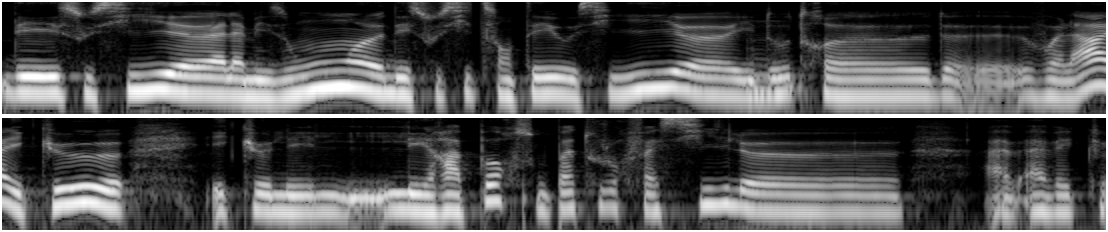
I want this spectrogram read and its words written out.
des soucis euh, à la maison, euh, des soucis de santé aussi, et mm. d'autres, voilà, et que, et que les, les rapports sont pas toujours faciles avec,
